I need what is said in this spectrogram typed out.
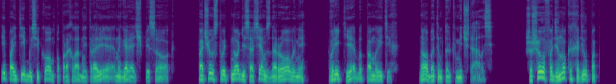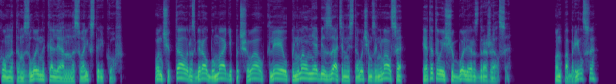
и пойти босиком по прохладной траве на горячий песок. Почувствовать ноги совсем здоровыми. В реке бы помыть их. Но об этом только мечталось. Шишелов одиноко ходил по комнатам, злой на колян, на своих стариков. Он читал, разбирал бумаги, подшивал, клеил, понимал необязательность того, чем занимался, и от этого еще более раздражался. Он побрился,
